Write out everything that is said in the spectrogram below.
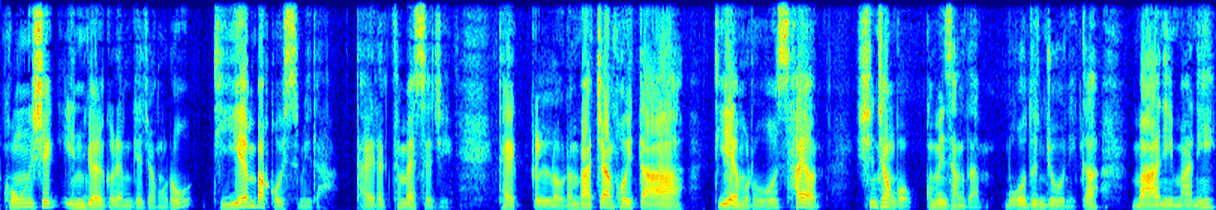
공식 인별그램 계정으로 DM 받고 있습니다. direct message 댓글로는 받지 않고 있다. DM으로 사연 신청곡 고민 상담 뭐든 좋으니까 많이 많이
